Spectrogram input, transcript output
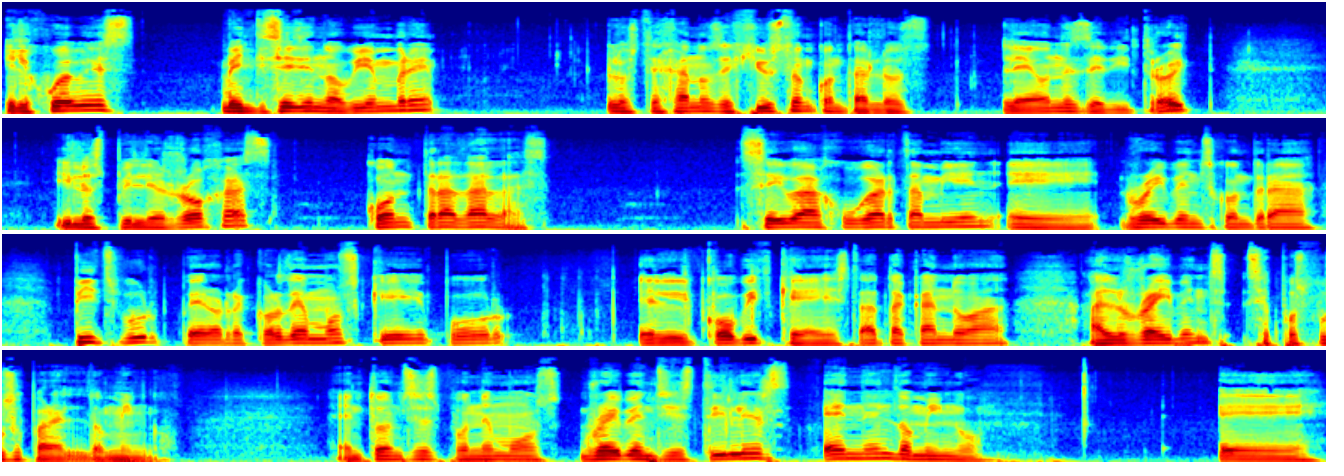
El jueves 26 de noviembre, los Tejanos de Houston contra los Leones de Detroit y los Piles Rojas contra Dallas. Se iba a jugar también eh, Ravens contra Pittsburgh, pero recordemos que por el COVID que está atacando a, a los Ravens se pospuso para el domingo. Entonces ponemos Ravens y Steelers en el domingo. Eh,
